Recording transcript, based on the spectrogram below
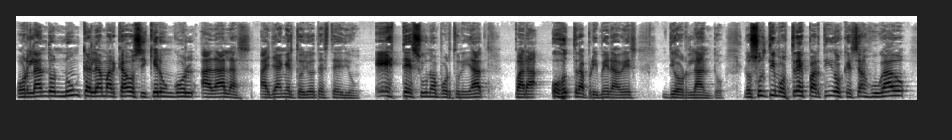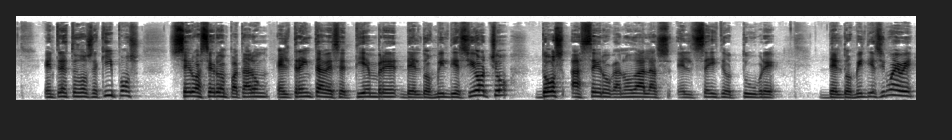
Orlando nunca le ha marcado siquiera un gol a Dallas allá en el Toyota Stadium. Esta es una oportunidad para otra primera vez de Orlando. Los últimos tres partidos que se han jugado entre estos dos equipos, 0 a 0 empataron el 30 de septiembre del 2018, 2 a 0 ganó Dallas el 6 de octubre del 2019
